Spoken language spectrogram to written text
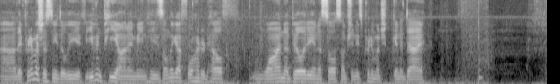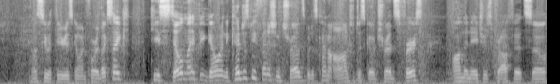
Uh, they pretty much just need to leave. Even Peon, I mean, he's only got 400 health, one ability and a soul assumption. He's pretty much gonna die. Let's see what Theory's going for. It looks like he still might be going. It could just be finishing Treads, but it's kind of odd to just go Treads first on the Nature's Prophet. So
